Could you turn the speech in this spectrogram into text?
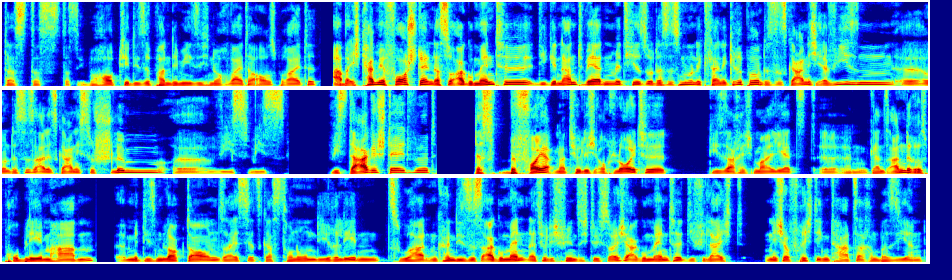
dass, dass, dass überhaupt hier diese Pandemie sich noch weiter ausbreitet. Aber ich kann mir vorstellen, dass so Argumente, die genannt werden mit hier so, das ist nur eine kleine Grippe und das ist gar nicht erwiesen äh, und das ist alles gar nicht so schlimm, äh, wie es, wie es, wie es dargestellt wird. Das befeuert natürlich auch Leute, die, sag ich mal, jetzt äh, ein ganz anderes Problem haben äh, mit diesem Lockdown, sei es jetzt Gastronomen, die ihre Läden zu hatten, können dieses Argument natürlich fühlen sich durch solche Argumente, die vielleicht nicht auf richtigen Tatsachen basieren,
